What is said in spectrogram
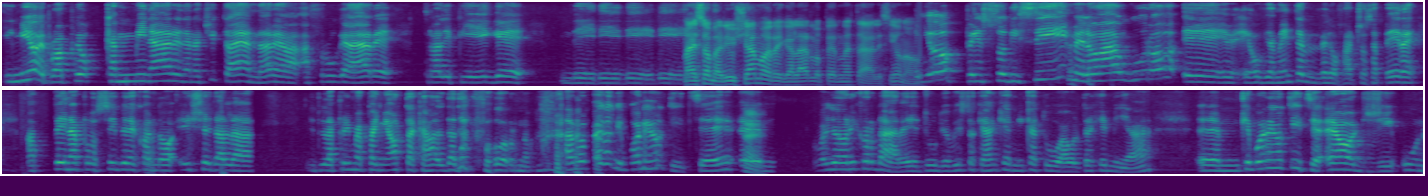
Il mio è proprio camminare nella città e andare a, a frugare tra le pieghe di, di, di, di- Ma insomma, riusciamo a regalarlo per Natale, sì o no? Io penso di sì, me lo auguro e, e ovviamente ve lo faccio sapere appena possibile quando esce dalla la prima pagnotta calda dal forno. A proposito di buone notizie, Eh. ehm, voglio ricordare, Giulio, visto che è anche amica tua, oltre che mia, ehm, che buone notizie è oggi un,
